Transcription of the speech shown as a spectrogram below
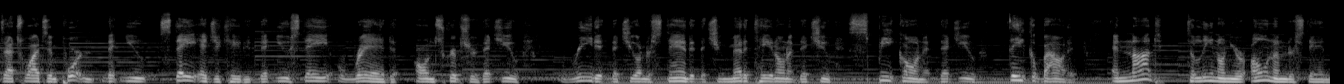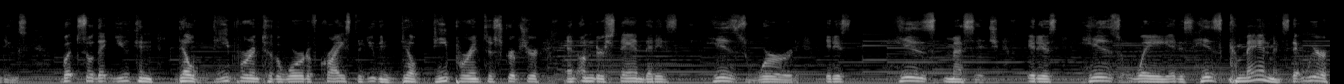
That's why it's important that you stay educated, that you stay read on scripture, that you read it, that you understand it, that you meditate on it, that you speak on it, that you think about it, and not to lean on your own understandings, but so that you can delve deeper into the word of Christ, that you can delve deeper into scripture and understand that it's his word. It is his message. It is his way. It is his commandments that we're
